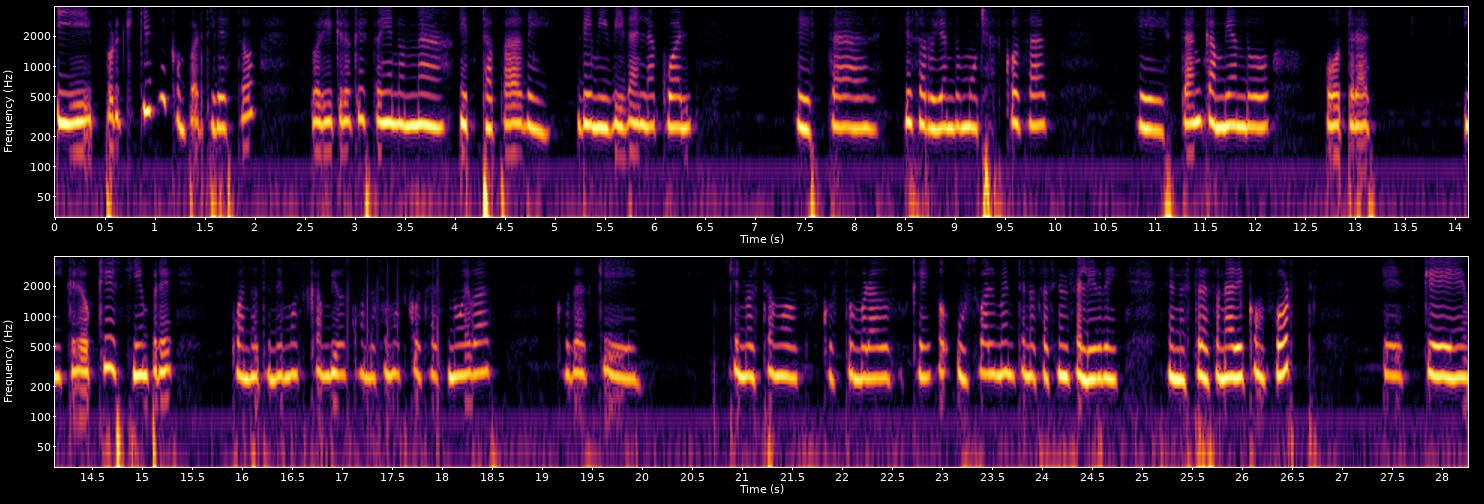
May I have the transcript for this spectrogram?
¿Y por qué quise compartir esto? Porque creo que estoy en una etapa de, de mi vida en la cual está desarrollando muchas cosas, eh, están cambiando otras y creo que siempre cuando tenemos cambios, cuando hacemos cosas nuevas, cosas que que no estamos acostumbrados o que usualmente nos hacen salir de, nuestra zona de confort es que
